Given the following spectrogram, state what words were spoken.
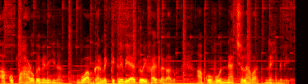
आपको पहाड़ों पे मिलेगी ना, वो आप घर में कितने भी एयर प्योरीफायर्स लगा लो, आपको वो नेचुरल हवा नहीं मिलेगी।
